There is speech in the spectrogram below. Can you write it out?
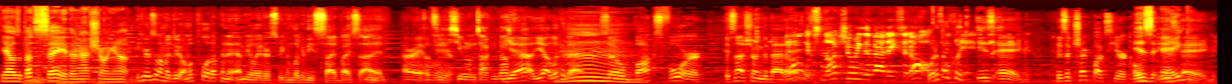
Yeah, I was about to say they're not showing up. Here's what I'm gonna do. I'm gonna pull it up in an emulator so we can look at these side by side. Hmm. All right, let's see Yeah, here. see what I'm talking about? Yeah, yeah, look at that. So hmm. box four, it's not showing the bad eggs. No, it's not showing the bad eggs at all. What if I click is egg? There's a checkbox here called Is egg?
